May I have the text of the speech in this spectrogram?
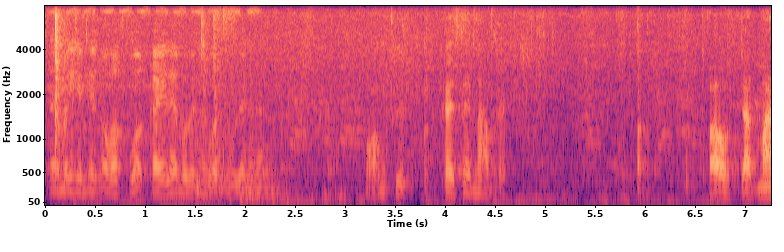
ให้มาเห็นเห็นกับว่าขัวไก่แล้วมันเป็นส่วนงูเลยนะ หอมคือไก่ใส่น้ำครับเอาจัดมา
